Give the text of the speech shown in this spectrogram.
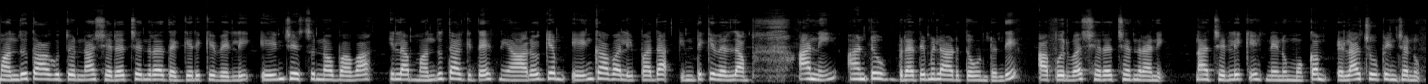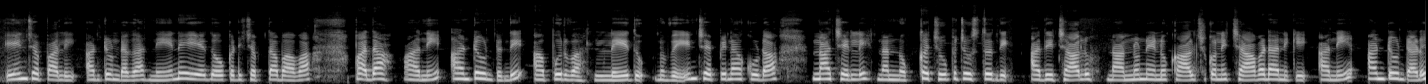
మందు తాగుతున్న శరత్చంద్ర దగ్గరికి వెళ్ళి ఏం చేస్తున్నావు బావా? ఇలా మందు తాగితే నీ ఆరోగ్యం ఏం కావాలి? పద ఇంటికి వెళ్దాం అని అంటూ బ్రతిమిలాడుతూ ఉంటుంది అపూర్వ శరత్చంద్రని. నా చెల్లికి నేను ముఖం ఎలా చూపించను? ఏం చెప్పాలి? అంటుండగా నేనే ఏదో ఒకటి చెప్తా బావా పద అని అంటూ ఉంటుంది. అపూర్వ లేదు నువ్వేం చెప్పినా కూడా నా చెల్లి నన్ను ఒక్క చూపు చూస్తుంది. అది చాలు నన్ను నేను కాల్చుకొని చావడానికి అని అంటుంటాడు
